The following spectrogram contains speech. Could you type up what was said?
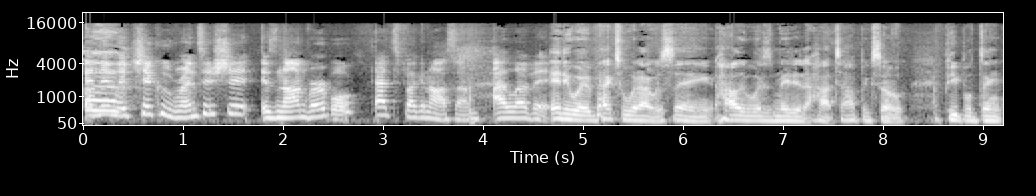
And then the chick who runs his shit is nonverbal. That's fucking awesome. I love it. anyway, back to what I was saying. Hollywood has made it a hot topic, so people think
